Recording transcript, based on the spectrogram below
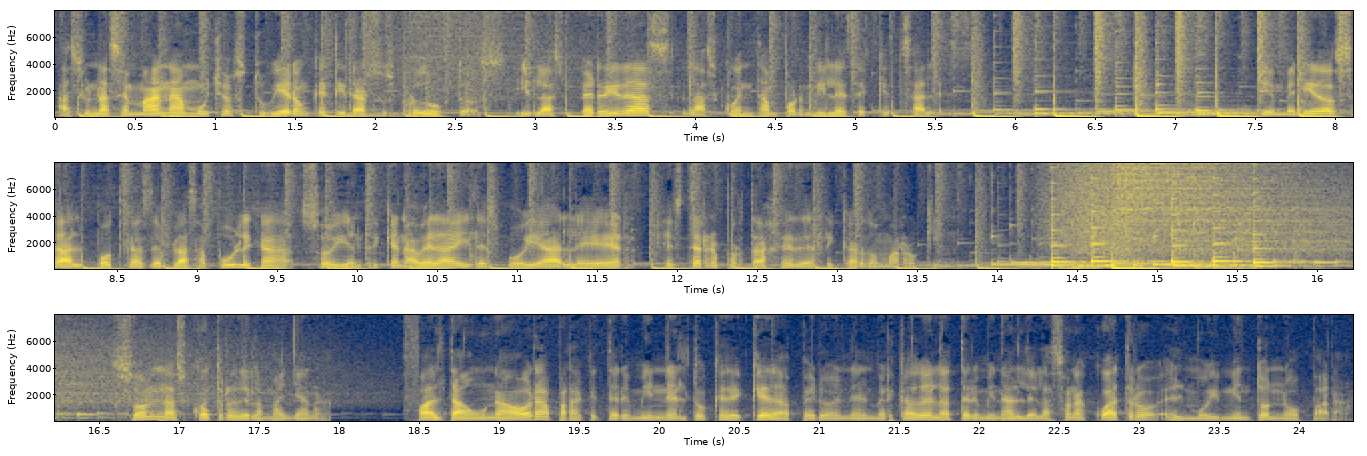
Hace una semana muchos tuvieron que tirar sus productos y las pérdidas las cuentan por miles de quetzales. Bienvenidos al podcast de Plaza Pública, soy Enrique Naveda y les voy a leer este reportaje de Ricardo Marroquín. Son las 4 de la mañana. Falta una hora para que termine el toque de queda, pero en el mercado de la terminal de la zona 4 el movimiento no para.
